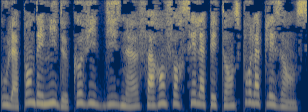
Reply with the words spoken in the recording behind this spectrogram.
où la pandémie de Covid-19 a renforcé l'appétence pour la plaisance.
